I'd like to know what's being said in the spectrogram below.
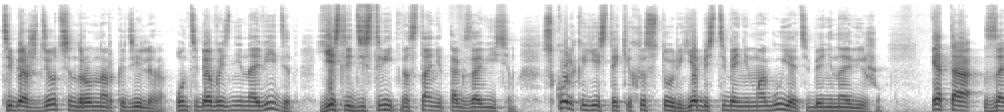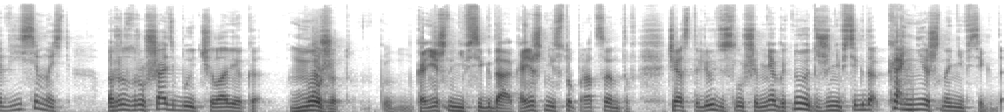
тебя ждет синдром наркодилера. Он тебя возненавидит, если действительно станет так зависим. Сколько есть таких историй, я без тебя не могу, я тебя ненавижу. Эта зависимость разрушать будет человека, может, Конечно, не всегда, конечно, не сто процентов. Часто люди, слушая меня, говорят, ну это же не всегда. Конечно, не всегда.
